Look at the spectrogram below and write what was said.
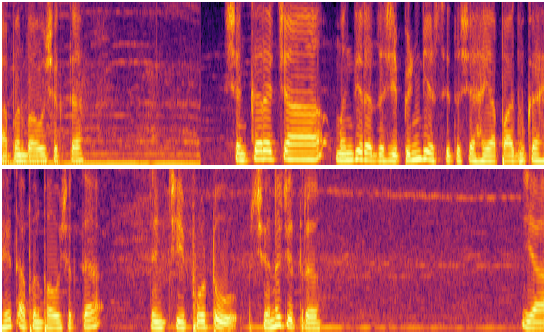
आपण पाहू शकता. शंकराच्या मंदिरात जशी पिंडी असते तशा ह्या पादुका आहेत. आपण पाहू शकता त्यांची फोटो क्षणचित्र. या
